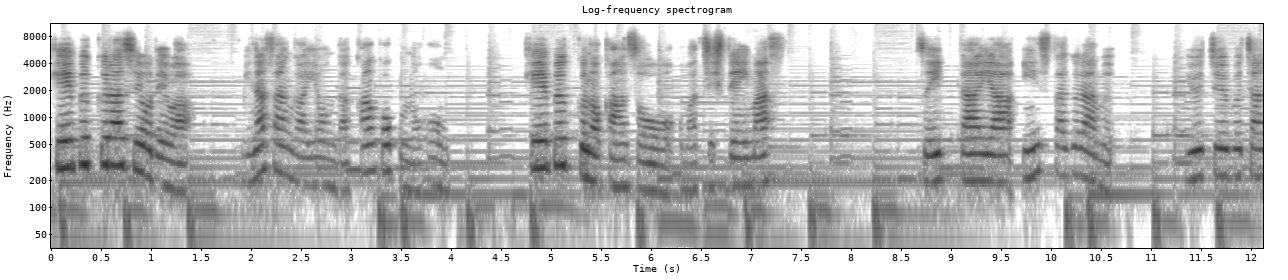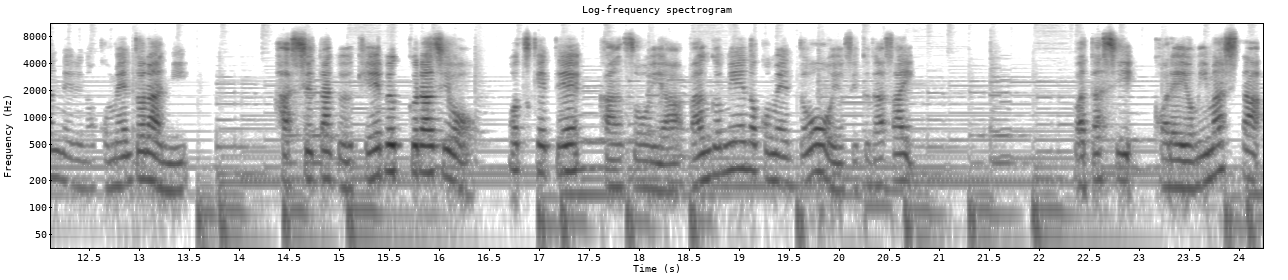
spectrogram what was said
K-BOOK ラジオでは皆さんが読んだ韓国の本 K-BOOK の感想をお待ちしています。Twitter や Instagram、YouTube チャンネルのコメント欄にハッシュタグ K-BOOK ラジオをつけて感想や番組へのコメントをお寄せください。私、これ読みました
